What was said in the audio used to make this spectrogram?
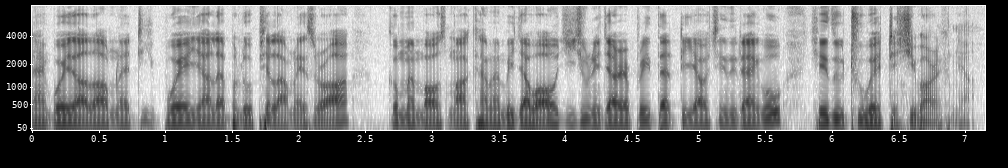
နိုင်ပွဲရသွားမလဲဒီပွဲရလက်ဘယ်လိုဖြစ်လာမလဲဆိုတာ comment box မှာ comment ပေးကြပါဦးကြီးရှုနေကြတဲ့ပရိသတ်တယောက်ချင်းစီတိုင်းကိုကျေးဇူးထူးပဲတင်ရှိပါရခင်ဗျာ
